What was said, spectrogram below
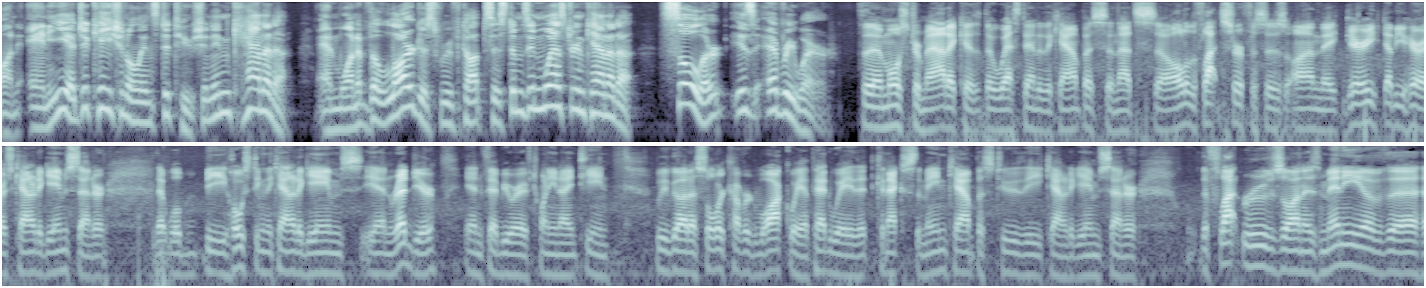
on any educational institution in Canada, and one of the largest rooftop systems in Western Canada. Solar is everywhere. The most dramatic is the west end of the campus, and that's uh, all of the flat surfaces on the Gary W. Harris Canada Games Centre that will be hosting the Canada Games in Red Deer in February of 2019. We've got a solar covered walkway, a pedway that connects the main campus to the Canada Games Centre. The flat roofs on as many of the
